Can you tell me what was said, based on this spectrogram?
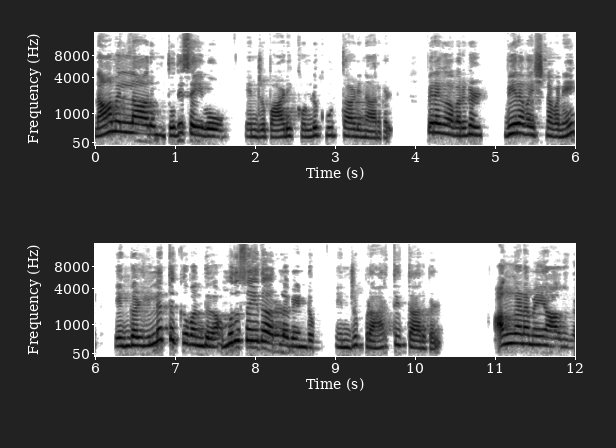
நாம் எல்லாரும் துதி செய்வோம் என்று பாடிக்கொண்டு கூத்தாடினார்கள். பிறகு அவர்கள் வீர வைஷ்ணவனே எங்கள் இல்லத்துக்கு வந்து அமுது செய்து அருள வேண்டும் என்று பிரார்த்தித்தார்கள். அங்கனமே ஆகுக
